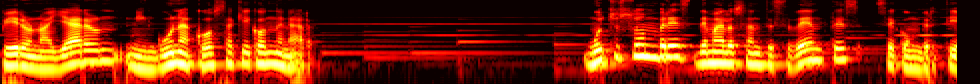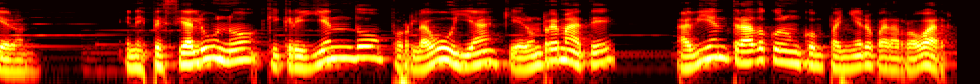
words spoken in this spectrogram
pero no hallaron ninguna cosa que condenar. Muchos hombres de malos antecedentes se convirtieron, en especial uno que creyendo por la bulla que era un remate, había entrado con un compañero para robar.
